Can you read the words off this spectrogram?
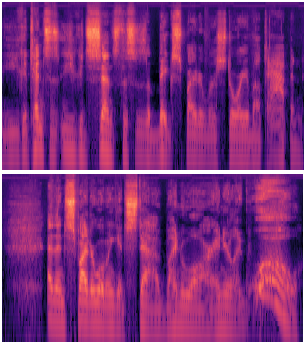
you could tense you could sense this is a big Spider Verse story about to happen. And then Spider Woman gets stabbed by Noir, and you're like, whoa,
